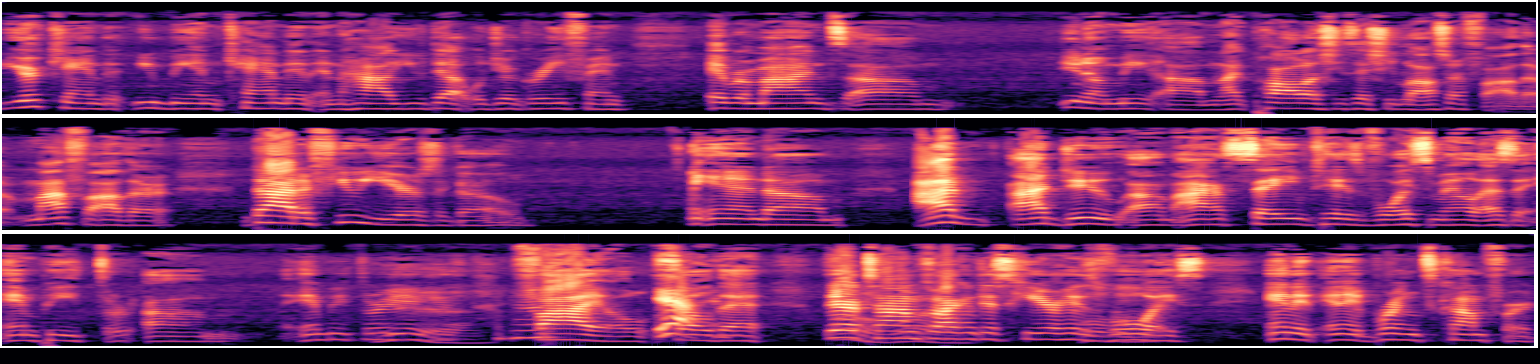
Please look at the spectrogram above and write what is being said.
your candid, you being candid, and how you dealt with your grief, and it reminds, um, you know, me um, like Paula. She said she lost her father. My father died a few years ago, and um, I I do. Um, I saved his voicemail as an MP3 um, MP3 Yeah. file Yeah. so that there are Oh, times where I can just hear his voice and it and it brings comfort.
